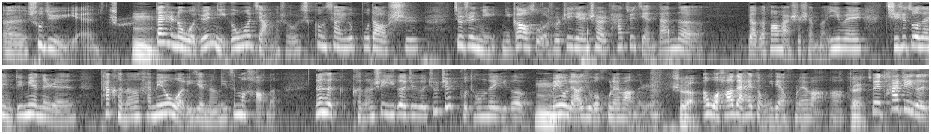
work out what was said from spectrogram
呃数据语言。嗯，但是呢，我觉得你跟我讲的时候，更像一个布道师，就是你你告诉我说这件事儿，它最简单的表达方法是什么？因为其实坐在你对面的人，他可能还没有我理解能力这么好呢，那可能是一个这个就这普通的一个嗯没有了解过互联网的人、是的，啊，我好歹还懂一点互联网啊，对所以他这个。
